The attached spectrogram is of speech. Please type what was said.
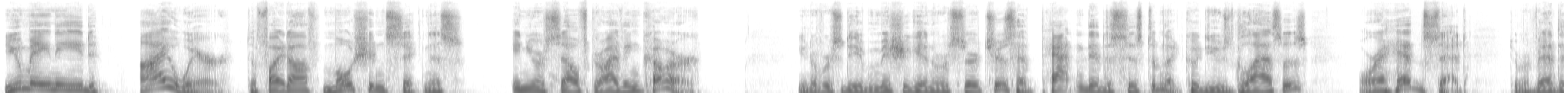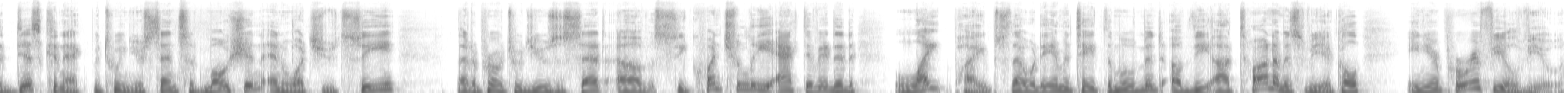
You may need eyewear to fight off motion sickness in your self driving car. University of Michigan researchers have patented a system that could use glasses or a headset to prevent a disconnect between your sense of motion and what you see. That approach would use a set of sequentially activated light pipes that would imitate the movement of the autonomous vehicle in your peripheral view,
